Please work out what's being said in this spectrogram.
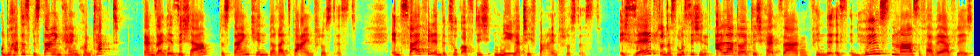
und du hattest bis dahin keinen Kontakt, dann sei dir sicher, dass dein Kind bereits beeinflusst ist. Im Zweifel in Bezug auf dich negativ beeinflusst ist. Ich selbst, und das muss ich in aller Deutlichkeit sagen, finde es in höchstem Maße verwerflich,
